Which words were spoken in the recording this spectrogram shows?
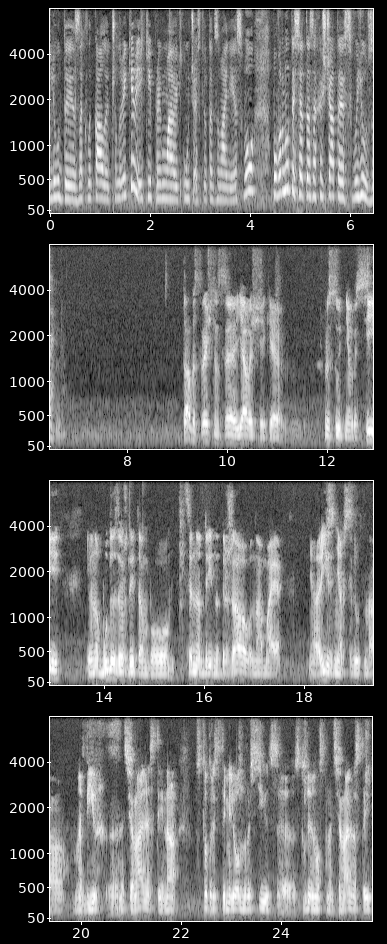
люди закликали чоловіків, які приймають участь у так званій СВО, повернутися та захищати свою землю. Та, безперечно, це явище, яке присутнє в Росії, і воно буде завжди там, бо це неоднорідна держава, вона має е, різні абсолютно набір е, національностей на 130 мільйонну Росію, це 190 національностей.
